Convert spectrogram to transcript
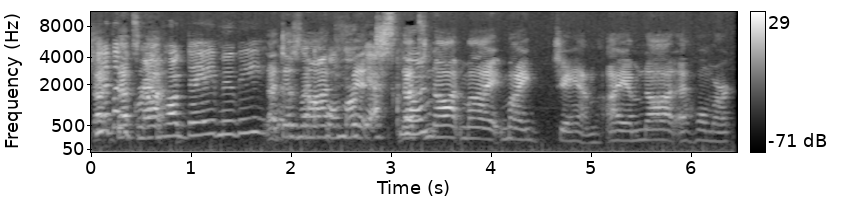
she That- had like a that's not- Groundhog Day movie. That does was like a not Hallmark fit. That's one. not my my jam. I am not a Hallmark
